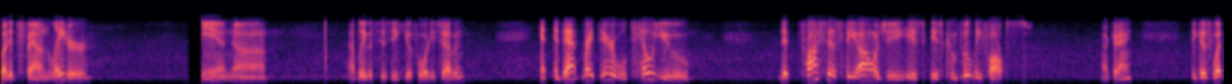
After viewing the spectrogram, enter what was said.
but it's found later in uh, I believe it's Ezekiel 47, and, and that right there will tell you that process theology is is completely false. Okay, because what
